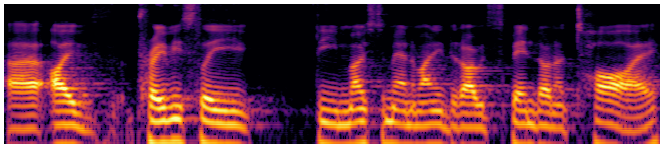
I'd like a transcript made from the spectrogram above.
Uh, I've previously, the most amount of money that I would spend on a tie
